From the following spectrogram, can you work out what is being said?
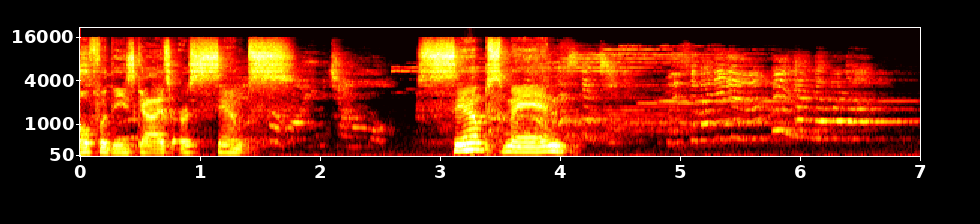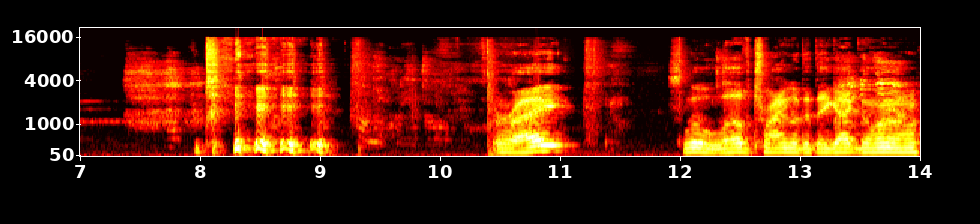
Both of these guys are simps. Simps, man. right? This little love triangle that they got going on.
